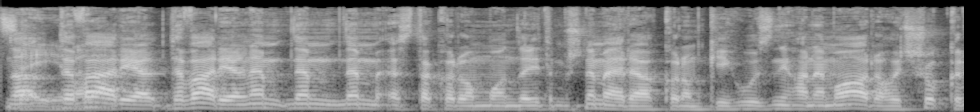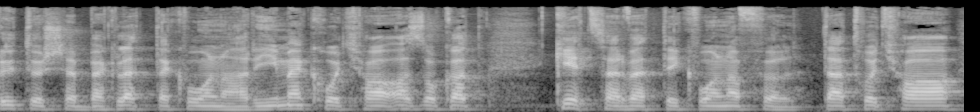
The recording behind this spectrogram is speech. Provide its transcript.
Na, de várjál, de várjál nem, nem, nem ezt akarom mondani, most nem erre akarom kihúzni, hanem arra, hogy sokkal ütősebbek lettek volna a rímek, hogyha azokat kétszer vették volna föl. Tehát, hogyha...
